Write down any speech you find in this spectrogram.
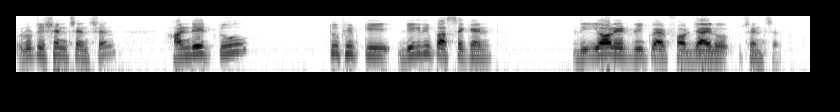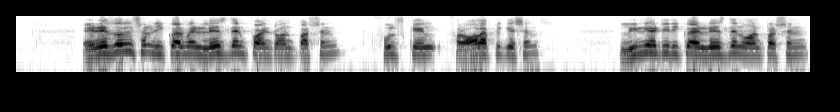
rotation sensor 100 to 250 degree per second the yaw rate required for gyro sensor. A resolution requirement less than 0.1 percent full scale for all applications, linearity required less than 1 percent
